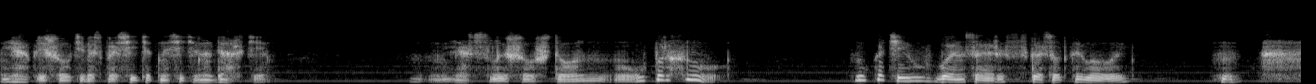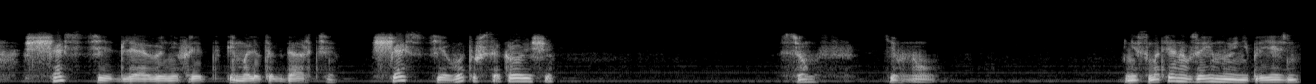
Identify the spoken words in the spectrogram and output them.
«Я пришел тебя спросить относительно Дарти. Я слышал, что он упорхнул, укатил в Буэнос-Айрес с красоткой Лолой. Хм. Счастье для Виннифрид и малюток Дарти. Счастье, вот уж сокровище». Сомс кивнул. Несмотря на взаимную неприязнь,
